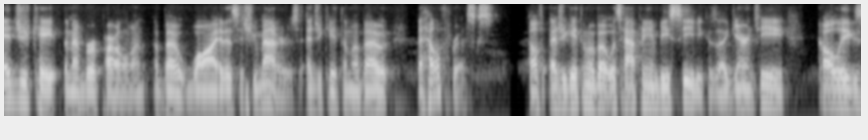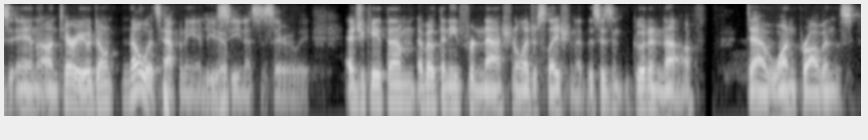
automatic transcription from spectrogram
educate the member of parliament about why this issue matters, educate them about the health risks, health, educate them about what's happening in BC, because I guarantee colleagues in Ontario don't know what's happening in BC yep. necessarily. Educate them about the need for national legislation, that this isn't good enough to have one province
